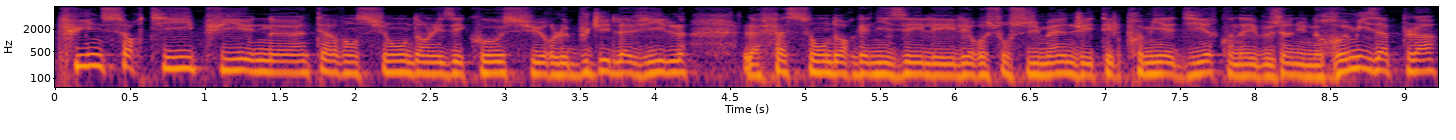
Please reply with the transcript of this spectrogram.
puis une sortie, puis une intervention dans les échos sur le budget de la ville, la façon d'organiser les, ressources humaines. J'ai été le premier à dire qu'on avait besoin d'une remise à plat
